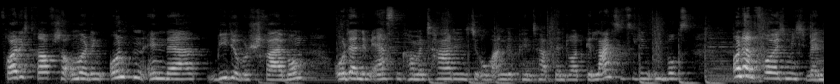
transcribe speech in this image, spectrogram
Freu dich drauf, schau unbedingt unten in der Videobeschreibung oder in dem ersten Kommentar, den ich dir oben angepinnt habe, denn dort gelangst du zu den E-Books und dann freue ich mich, wenn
